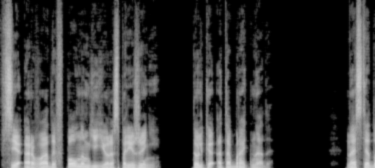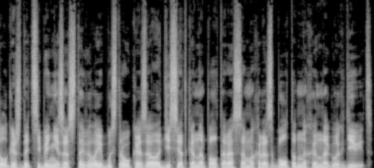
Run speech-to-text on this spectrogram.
Все арвады в полном ее распоряжении. Только отобрать надо. Настя долго ждать себя не заставила и быстро указала десятка на полтора самых разболтанных и наглых девиц.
